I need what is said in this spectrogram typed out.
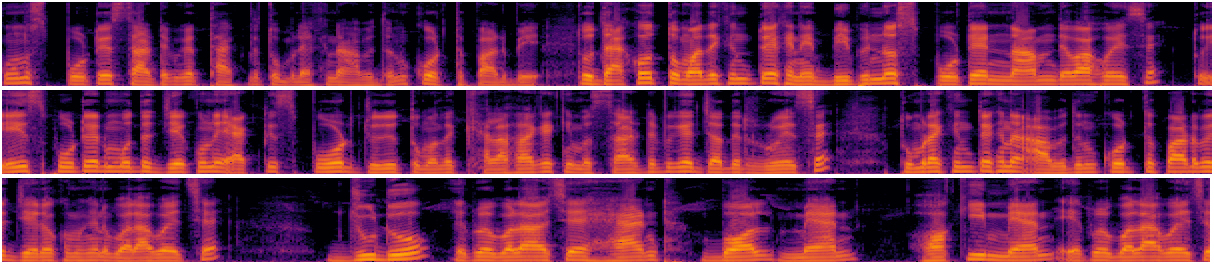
কোন স্পোর্টের সার্টিফিকেট থাকলে তোমরা এখানে আবেদন করতে পারবে। তো দেখো তোমাদের কিন্তু এখানে বিভিন্ন স্পোর্টের নাম দেওয়া হয়েছে। তো এই স্পোর্টের মধ্যে যে কোনো একটি স্পোর্ট যদি তোমাদের খেলা থাকে কিংবা সার্টিফিকেট যাদের রয়েছে, তোমরা কিন্তু এখানে আবেদন করতে পারবে, যেরকম এখানে বলা হয়েছে। জুডো এরপর বলা হয়েছে হ্যান্ড বল ম্যান হকি ম্যান এরপর বলা হয়েছে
